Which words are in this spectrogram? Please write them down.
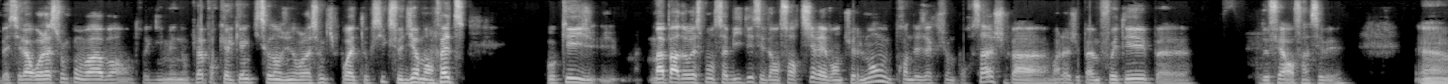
ben, c'est la relation qu'on va avoir, entre guillemets. Donc là, pour quelqu'un qui serait dans une relation qui pourrait être toxique, se dire, mais en fait, ok, ma part de responsabilité, c'est d'en sortir éventuellement, ou de prendre des actions pour ça. Je suis pas, voilà, vais pas me fouetter de faire, enfin, c'est euh,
